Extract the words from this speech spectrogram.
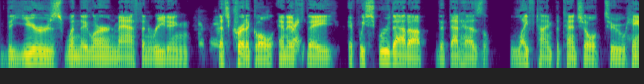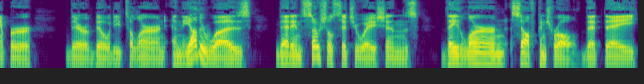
the years when they learn math and reading, mm-hmm. that's critical, and if right. they if we screw that up, that that has lifetime potential to hamper their ability to learn. And the other was that in social situations they learn self control, that they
